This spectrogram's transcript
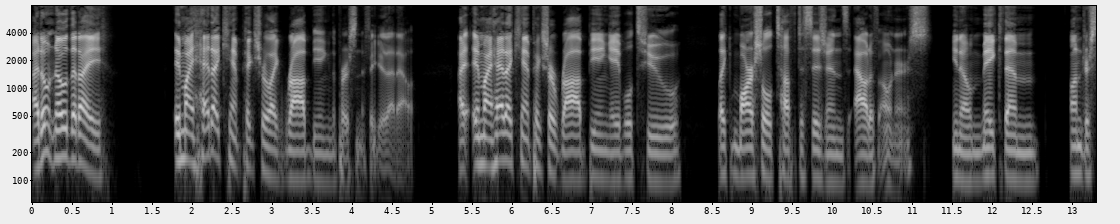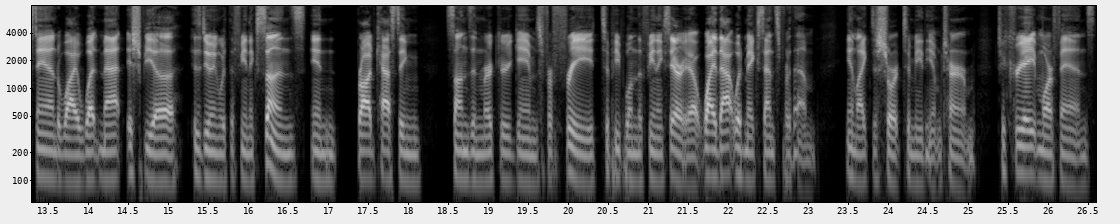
I don't know that I in my head I can't picture like Rob being the person to figure that out. I in my head I can't picture Rob being able to like marshal tough decisions out of owners. You know, make them understand why what Matt Ishbia is doing with the Phoenix Suns in broadcasting Suns and Mercury games for free to people in the Phoenix area, why that would make sense for them in like the short to medium term to create more fans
